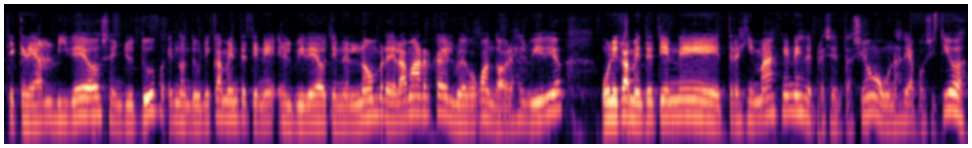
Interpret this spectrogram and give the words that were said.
que crean videos en YouTube en donde únicamente tiene el video, tiene el nombre de la marca y luego cuando abres el vídeo únicamente tiene tres imágenes de presentación o unas diapositivas.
